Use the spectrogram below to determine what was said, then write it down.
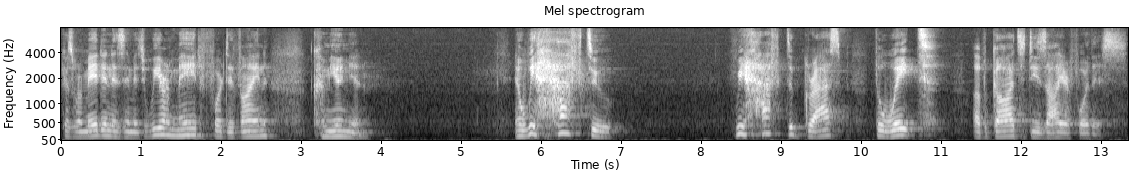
because we're made in His image. We are made for divine communion. And we have to, we have to grasp the weight of God's desire for this.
